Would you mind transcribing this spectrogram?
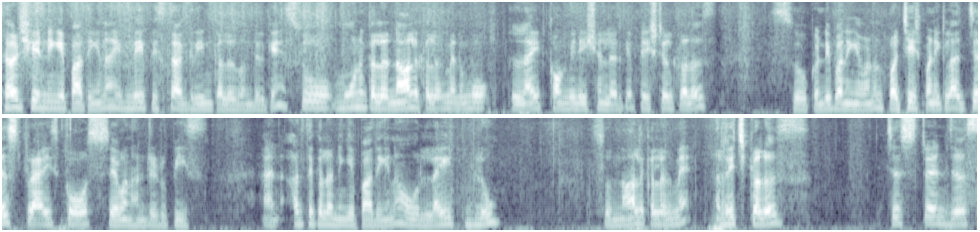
third shade நீங்கள் பார்த்தீங்கன்னா இதுலேயே பிஸ்தா க்ரீன் கலர் வந்திருக்கேன் ஸோ மூணு கலர் நாலு கலருமே ரொம்ப லைட் காம்பினேஷனில் இருக்கேன் பெஸ்டல் கலர்ஸ் ஸோ கண்டிப்பாக நீங்கள் வேணும் பர்ச்சேஸ் பண்ணிக்கலாம். Just price cost seven hundred rupees and அடுத்த கலர் நீங்கள் பார்த்தீங்கன்னா ஒரு லைட் ப்ளூ ஸோ நாலு கலருமே rich colours just and just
